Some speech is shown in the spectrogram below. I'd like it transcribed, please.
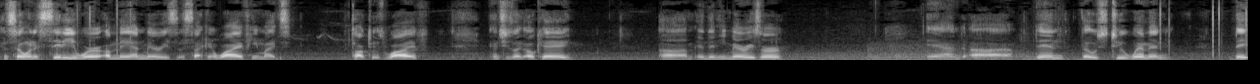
And so in a city where a man marries a second wife, he might talk to his wife, and she's like, okay. Um, and then he marries her, and uh, then those two women they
